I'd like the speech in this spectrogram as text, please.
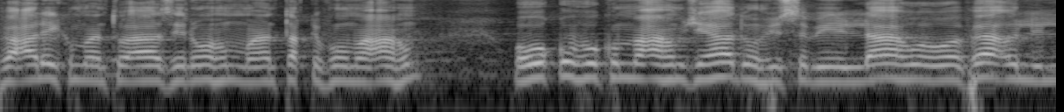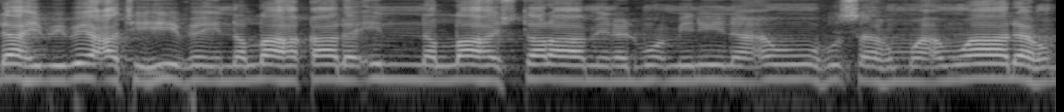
فعليكم أن تؤازروهم وأن تقفوا معهم. ووقوفكم معهم جهاد في سبيل الله ووفاء لله ببيعته. فإن الله قال إن الله اشترى من المؤمنين أنفسهم وأموالهم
